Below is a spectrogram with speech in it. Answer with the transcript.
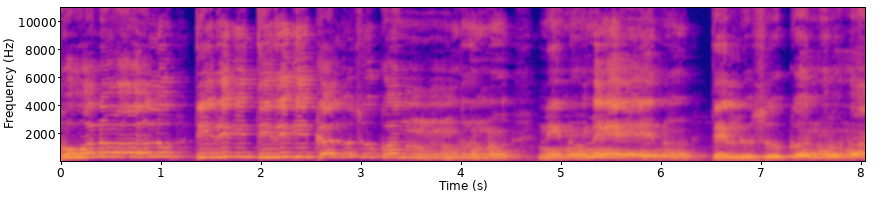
భువనాలు తిరిగి తిరిగి కలుసుకొందును నిన్ను నేను తెలుసుకొను మా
